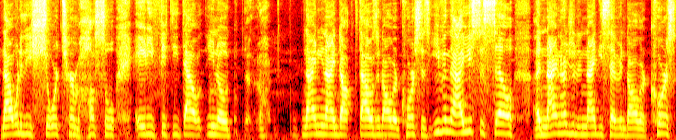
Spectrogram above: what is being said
not one of these short-term hustle, 80, 50,000, you know, $99,000 courses. Even though I used to sell a $997 course,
